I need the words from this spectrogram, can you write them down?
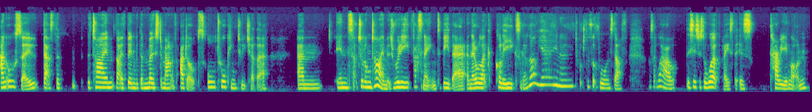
And also, that's the the time that I've been with the most amount of adults all talking to each other um, in such a long time. It's really fascinating to be there. And they're all like colleagues and going, oh, yeah, you know, to watch the football and stuff. I was like, wow, this is just a workplace that is carrying on,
